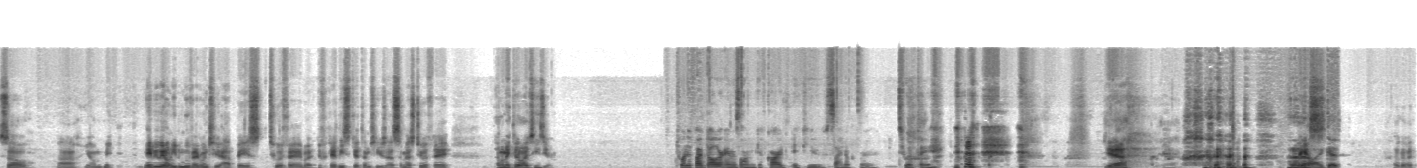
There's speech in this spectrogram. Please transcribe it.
So, uh, you know, maybe we don't need to move everyone to app-based 2FA, but if we could at least get them to use SMS 2FA, that'll make their lives easier. $25 Amazon gift card if you sign up for 2FA. yeah. yeah. I don't I know. guess- I get Oh, go ahead.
